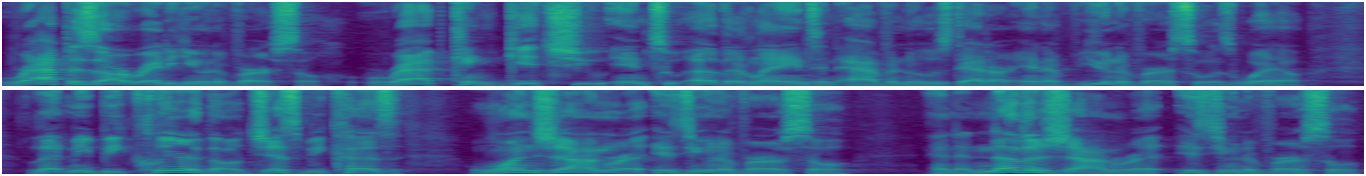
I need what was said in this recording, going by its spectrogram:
rap is already universal. Rap can get you into other lanes and avenues that are in a universal as well. Let me be clear though, just because one genre is universal and another genre is universal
